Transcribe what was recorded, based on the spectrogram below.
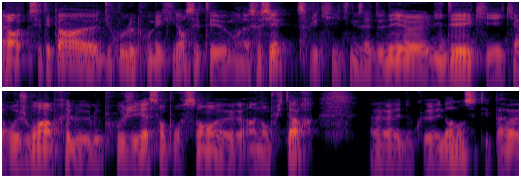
Alors, c'était pas euh, du coup le premier client, c'était euh, mon associé, celui qui, qui nous a donné euh, l'idée et qui, qui, a rejoint après le, le projet à 100% euh, un an plus tard. donc non, non, c'était pas,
